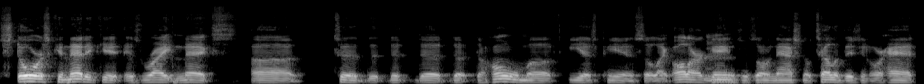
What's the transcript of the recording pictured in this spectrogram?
Storrs, Connecticut is right next uh, to the, the the, the the home of ESPN. So like all our mm. games was on national television or had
